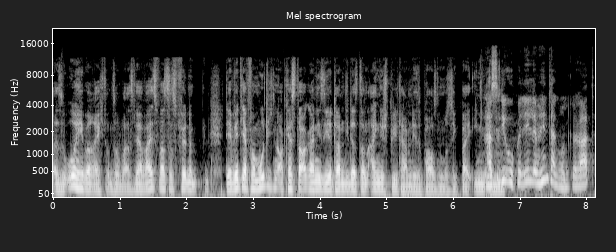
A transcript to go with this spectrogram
also Urheberrecht und sowas. Wer weiß, was das für eine. Der wird ja vermutlich ein Orchester organisiert haben, die das dann eingespielt haben, diese Pausenmusik bei ihm. Hast du die Ukulele im Hintergrund gehört?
